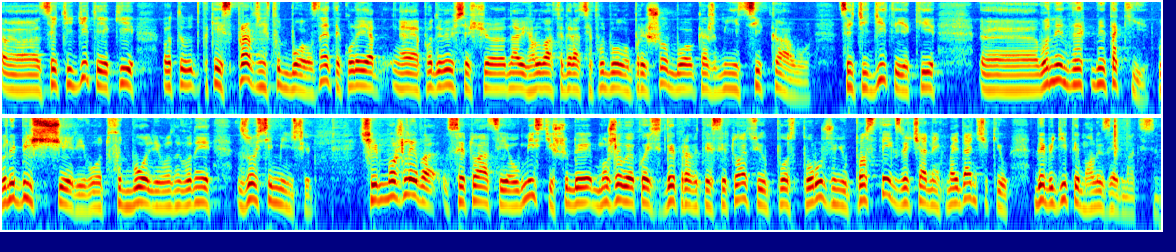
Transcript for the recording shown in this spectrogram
Е, Це ті діти, які от такий справжній футбол. Знаєте, коли я е, подивився, що навіть голова Федерації футболу прийшов, бо каже, мені цікаво. Це ті діти, які е, вони не такі, вони більш щирі. От в футболі вони, вони зовсім інші. Чи можлива ситуація у місті, щоб можливо якось виправити ситуацію по спорудженню простих звичайних майданчиків, де б діти могли займатися?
